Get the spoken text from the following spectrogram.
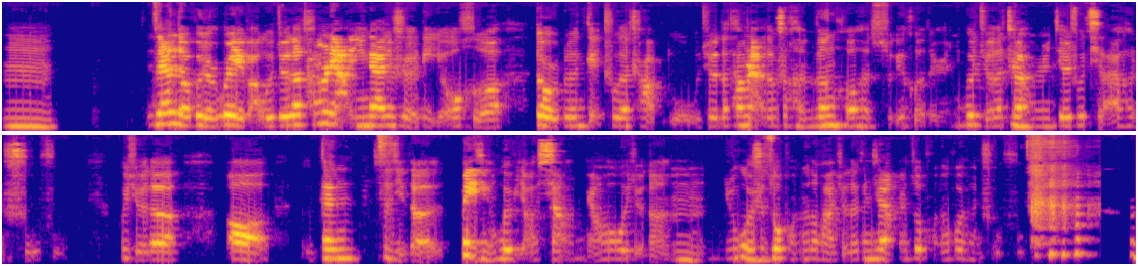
嗯，Zander 或者 Ray 吧，我觉得他们俩应该就是理由和窦尔敦给出的差不多。我觉得他们俩都是很温和、很随和的人，你会觉得这两个人接触起来很舒服，会觉得哦，跟自己的背景会比较像，然后会觉得，嗯，如果是做朋友的话，觉得跟这两个人做朋友会很舒服。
